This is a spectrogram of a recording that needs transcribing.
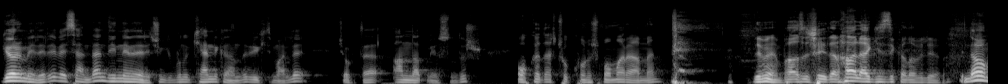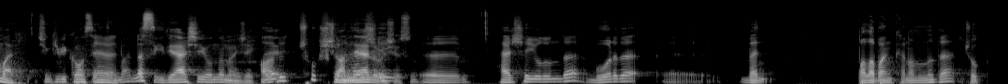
görmeleri ve senden dinlemeleri. Çünkü bunu kendi kanalında büyük ihtimalle çok da anlatmıyorsundur. O kadar çok konuşmama rağmen değil mi? Bazı şeyler hala gizli kalabiliyor. Normal. Çünkü bir konseptin Evet. var. Nasıl gidiyor? Her şey yolunda mı öncelikle? Abi çok şükür şu an her nelerle şey, uğraşıyorsun? e, her şey yolunda. Bu arada e, ben Balaban kanalını da çok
